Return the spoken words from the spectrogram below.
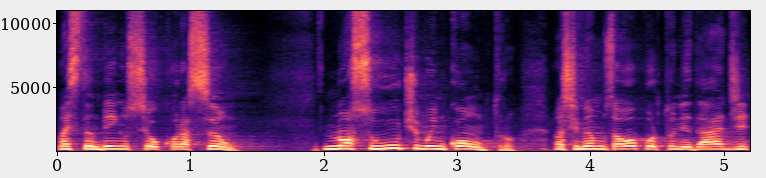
mas também o seu coração. Nosso último encontro, nós tivemos a oportunidade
